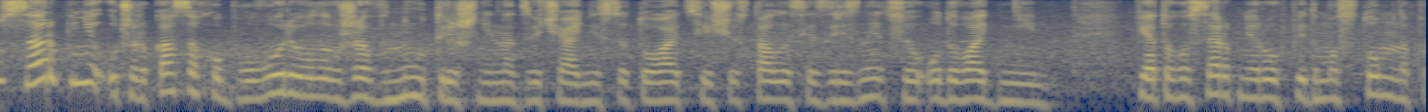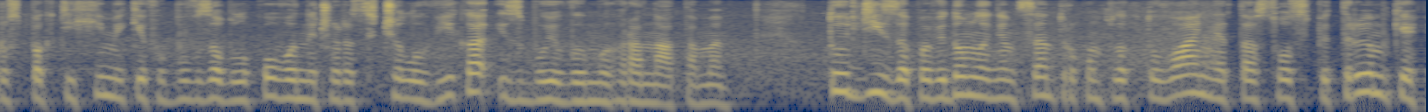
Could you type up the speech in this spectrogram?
У серпні у Черкасах обговорювали вже внутрішні надзвичайні ситуації, що сталися з різницею у два дні. 5 серпня рух під мостом на проспекті Хіміків був заблокований через чоловіка із бойовими гранатами. Тоді, за повідомленням центру комплектування та соцпідтримки,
